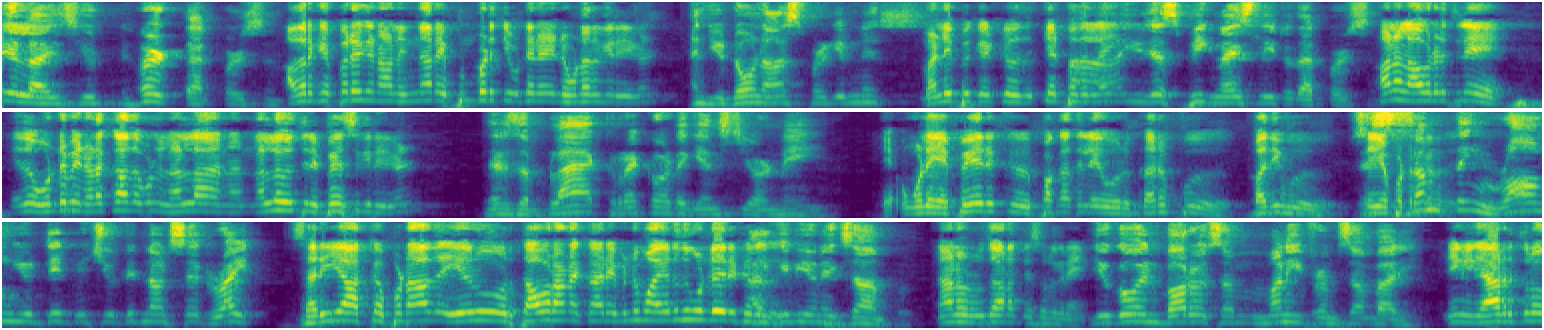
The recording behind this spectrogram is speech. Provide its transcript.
realize you hurt that person, அதற்கு பிறகு நான் இன்னாரை புண்படுத்தி விட்டேன் என்று உணர்கிறீர்கள் and you don't ask forgiveness, மன்னிப்பு கேட்கிறது கேட்பதில்லை Ah, you just speak nicely to that person. ஆனால் அவரிடத்திலே ஏதோ ஒன்றுமே நடக்காத போல நல்ல நல்ல விதத்திலே பேசுகிறீர்கள் There is a black record against your name. உங்களுடைய பேருக்கு பக்கத்திலே ஒரு கருப்பு பதிவு செய்யப்பட்டிருக்கிறது something wrong you did which you did not right. சரியாக்கப்படாத ஏதோ ஒரு தவறான காரியம் இன்னுமா இருந்து கொண்டே I'll இருக்கிறது give you an example. நான் ஒரு உதாரணத்தை சொல்கிறேன் You go and borrow some money from somebody, நீங்கள் யாரிடத்திலோ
